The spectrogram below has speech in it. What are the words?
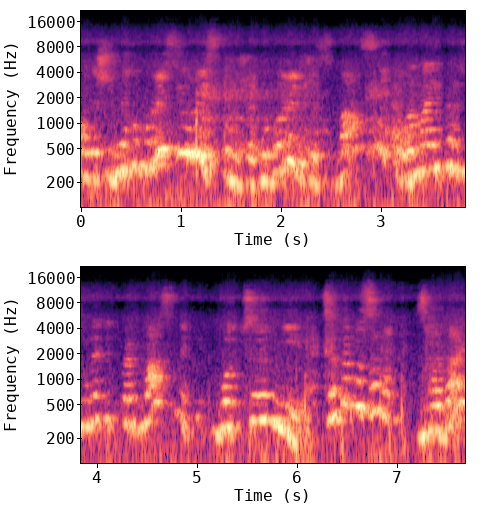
Але ж не говори з юристом вже, говори вже з власником. Ви маєте перезвонити тепер власник? Бо це ні. Це тебе саме. Згадай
